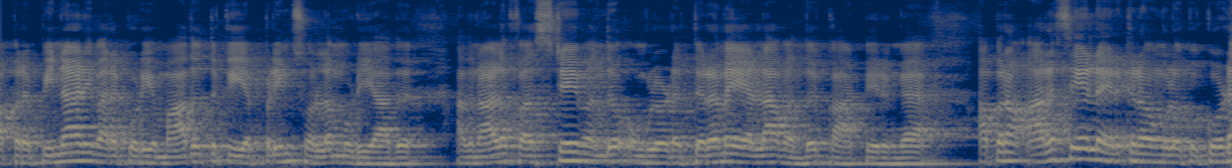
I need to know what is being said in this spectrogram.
அப்புறம் பின்னாடி வரக்கூடிய மாதத்துக்கு எப்படின்னு சொல்ல முடியாது. அதனால் ஃபஸ்ட்டே வந்து உங்களோட திறமையெல்லாம் வந்து காட்டிருங்க. அப்புறம் அரசியலில் இருக்கிறவங்களுக்கு கூட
